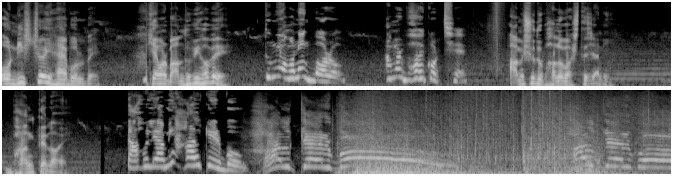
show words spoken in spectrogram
ও নিশ্চয়ই হ্যাঁ বলবে। কি আমার বান্ধবী হবে? তুমি অনেক বড়। আমার ভয় করছে। আমি শুধু ভালোবাসতে জানি। ভাঙতে নয়। তাহলে আমি হালকের বউ। হালকের বউ! হালকের বউ!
